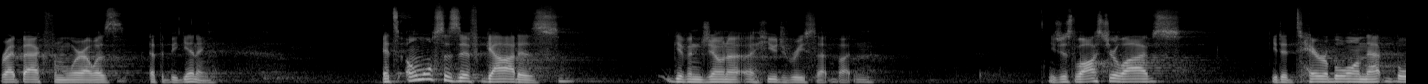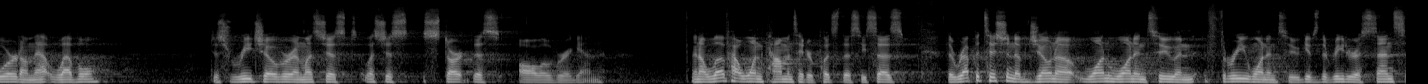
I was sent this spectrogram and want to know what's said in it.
right back from where I was at the beginning. It's almost as if God has given Jonah a huge reset button. You just lost your lives. You did terrible on that board, on that level. Just reach over and let's just, let's just start this all over again. And I love how one commentator puts this. He says, The repetition of Jonah 1 1 and 2 and 3 1 and 2 gives the reader a sense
